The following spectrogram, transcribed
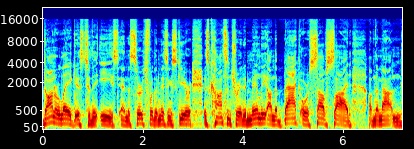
Donner Lake is to the east, and the search for the missing skier is concentrated mainly on the back or south side of the mountain.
